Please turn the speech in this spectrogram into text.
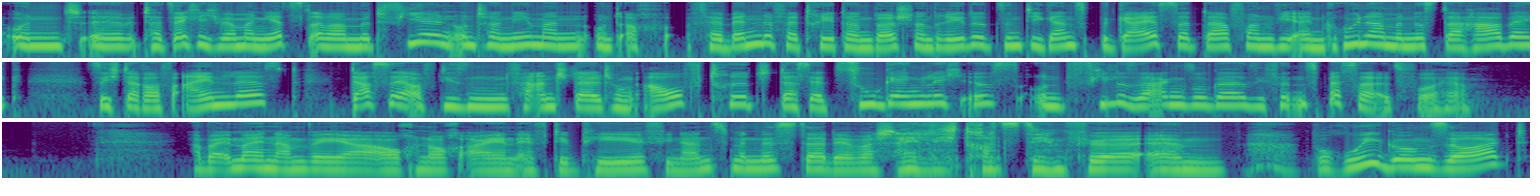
Und äh, tatsächlich, wenn man jetzt aber mit vielen Unternehmern und auch Verbändevertretern in Deutschland redet, sind die ganz begeistert davon, wie ein grüner Minister Habeck sich darauf einlässt, dass er auf diesen Veranstaltungen auftritt, dass er zugänglich ist. Und viele sagen sogar, sie finden es besser als vorher. Aber immerhin haben wir ja auch noch einen FDP-Finanzminister, der wahrscheinlich trotzdem für ähm, Beruhigung sorgt.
